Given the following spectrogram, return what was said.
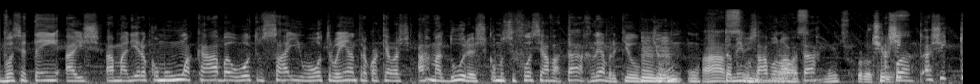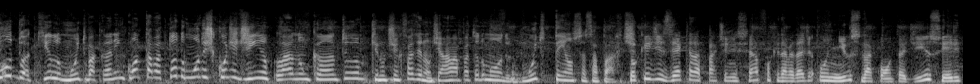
Você tem as, a maneira como um acaba, o outro sai e o outro entra com aquelas armaduras, como se fosse Avatar. Lembra que, o, que Uhum. um- um- Ah, também sim, usavam no nossa, Avatar? Muito. Tipo, Achei, achei tudo aquilo muito bacana, enquanto tava todo mundo escondidinho lá num canto que não tinha o que fazer, não tinha arma pra todo mundo. Muito tenso essa parte. eu quis dizer aquela parte inicial, porque na verdade o Neo se dá conta disso e ele,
